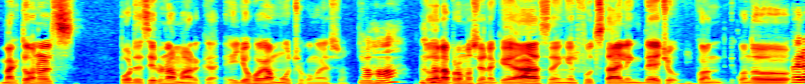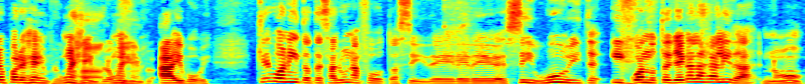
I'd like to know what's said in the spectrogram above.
McDonald's, por decir una marca, ellos juegan mucho con eso. Ajá. Todas las promociones que hacen, el food styling. De hecho, cuando... cuando Pero por ejemplo, un Ajá, ejemplo, un dime. ejemplo. Ahí voy. Qué bonito te sale una foto así, de, de, de sí, uy, te- y cuando te llega la realidad, no.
